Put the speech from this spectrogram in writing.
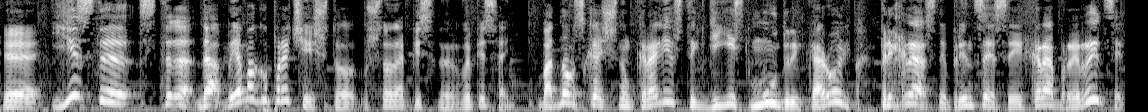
Э, Есть, стра- да, я могу прочесть, что, что написано в описании. В одном сказочном королевстве, где есть мудрый король, прекрасная принцесса и храбрый рыцарь,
